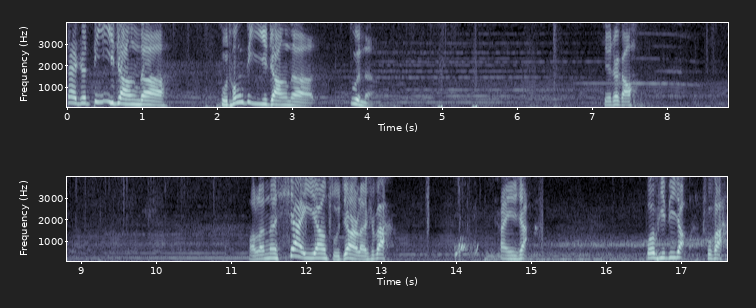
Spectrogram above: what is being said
带着第一章的普通第一章的盾呢，接着搞。好了，那下一样组件了是吧？看一下，剥皮地窖出发。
